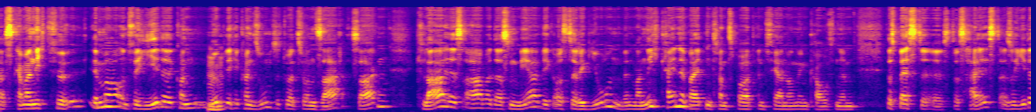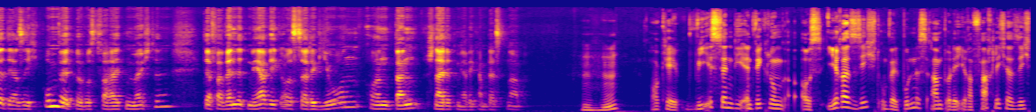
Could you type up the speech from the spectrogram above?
Das kann man nicht für immer und für jede kon mhm. mögliche Konsumsituation sa sagen. Klar ist aber, dass Mehrweg aus der Region, wenn man nicht keine weiten Transportentfernungen in Kauf nimmt, das Beste ist. Das heißt also, jeder, der sich umweltbewusst verhalten möchte, der verwendet Mehrweg aus der Region und dann schneidet Mehrweg am besten ab. Mhm. Okay, wie ist denn die Entwicklung aus Ihrer Sicht, Umweltbundesamt oder Ihrer fachlicher Sicht,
